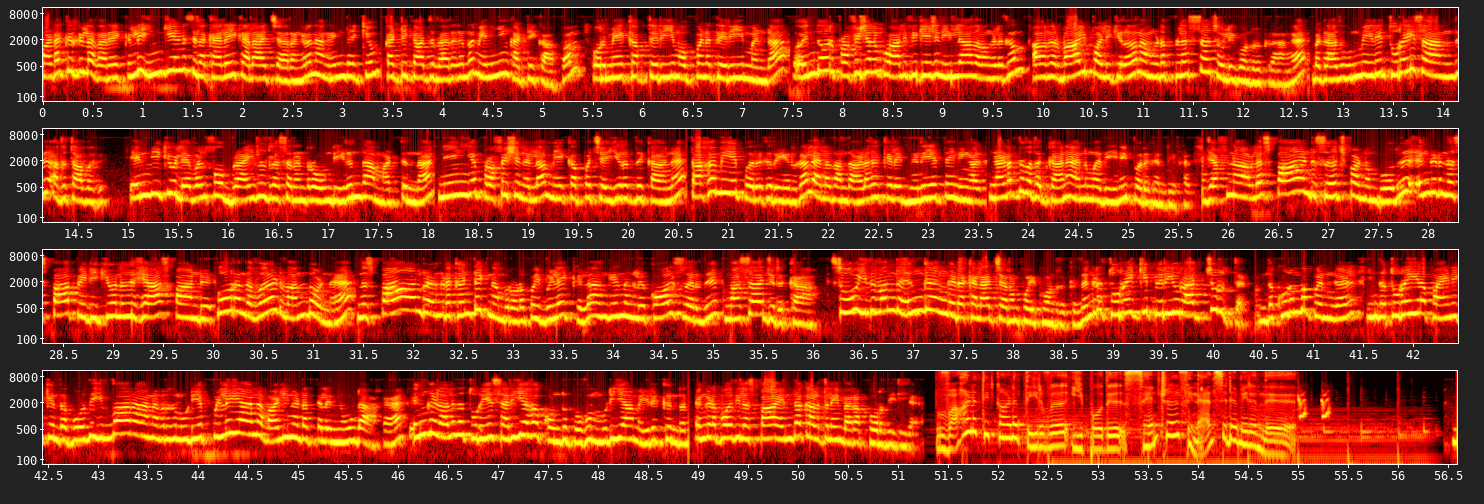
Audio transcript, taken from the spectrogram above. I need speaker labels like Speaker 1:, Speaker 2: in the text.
Speaker 1: வடக்குக்குள்ள வரைக்குள்ள இங்கேன்னு சில கலை கலாச்சாரங்களை நாங்கள் இன்றைக்கும் கட்டி காத்து வருகின்றோம் இனியும் கட்டி காப்போம். ஒரு மேக்கப் தெரியும் ஒப்பனை தெரியுமெண்டா எந்த ஒரு ப்ரொஃபஷனல் குவாலிஃபிகேஷன் இல்லாதவங்களுக்கும் அவர்கள் வாய்ப்பு அளிக்கிறத நம்மகிட்ட பிளஸ்ஸா சொல்லி கொண்டிருக்கிறாங்க. பட் அது உண்மையிலே துறை சார்ந்து அது தவறு. NVQ level four bridal dresser என்ற ஒன்று இருந்தா மட்டும்தான் நீங்க ப்ரொஃபஷனலா மேக்கப்பை செய்யறதுக்கான தகமையை பெறுகிறீர்கள் அல்லது அந்த அழகு கிளை நிலையத்தை நீங்கள் நடத்துவதற்கான அனுமதியினை பெறுகின்றீர்கள். ஜெஃப்னாவில் ஸ்பா சர்ச் பண்ணும்போது எங்கிட்ட இந்த ஸ்பா பெடிக்கோ அல்லது ஹேர் ஸ்பாண்டு போற அந்த வேர்ட் வந்தோடனே இந்த ஸ்பான்ற எங்களோட கண்டெக்ட் நம்பரோட போய் விலைக்குல அங்கேருந்து எங்களுக்கு கால்ஸ் வருது மசாஜ் இருக்கா? சோ இது வந்து எங்க எங்கட கலாச்சாரம் போய் கொண்டிருக்குது? எங்களோட துறைக்கு பெரிய ஒரு அச்சுறுத்தல். இந்த குடும்ப பெண்கள் இந்த துறையில பயணிக்கின்ற போது இவ்வாறானவர்களுடைய பிழையான வழிநடத்தலின் ஊடாக எங்களால் இந்த துறையை சரியாக கொண்டு போக முடியாம இருக்கின்ற எங்கட பகுதியில ஸ்பா எந்த காலத்திலையும் வரப்போறது இல்லை
Speaker 2: வாகனத்திற்கான தீர்வு இப்போது சென்ட்ரல் பினான்ஸிடமிருந்து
